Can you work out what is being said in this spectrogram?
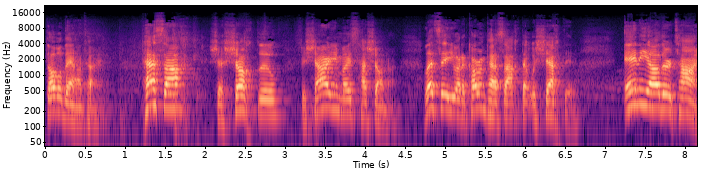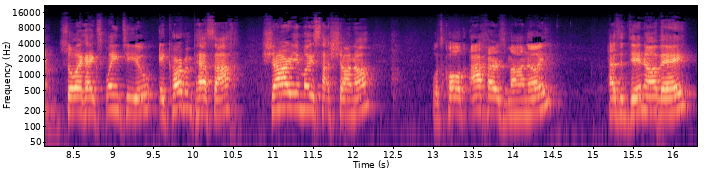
Double down time. Pesach sheshachtu b'shar yimais hashana. Let's say you had a korban Pesach that was shechted. Any other time. So, like I explained to you, a korban Pesach, shar yimais hashana, what's called achar zmanoi, has a din of a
